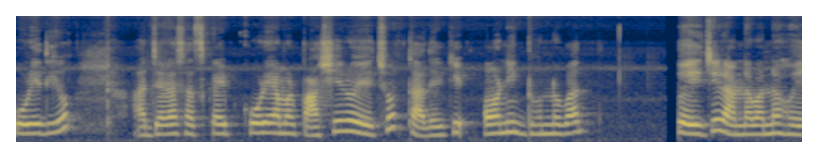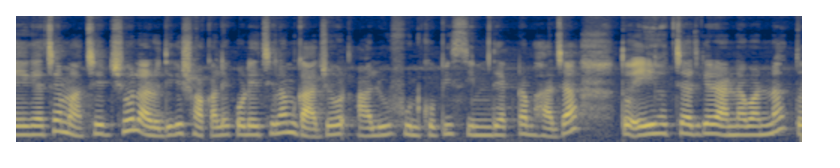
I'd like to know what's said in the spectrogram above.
করে দিও। আর যারা সাবস্ক্রাইব করে আমার পাশে রয়েছো, তাদেরকে অনেক ধন্যবাদ। তো এই যে রান্নাবান্না হয়ে গেছে, মাছের ঝোল, আর ওদিকে সকালে করেছিলাম গাজর, আলু, ফুলকপি, সিম দিয়ে একটা ভাজা। তো এই হচ্ছে আজকে রান্নাবান্না। তো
